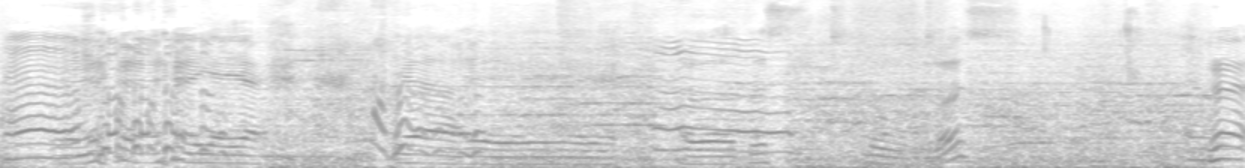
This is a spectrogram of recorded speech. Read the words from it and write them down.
Ah. Iya iya iya. Ya, iya, iya, iya. Terus lulus. Nah,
